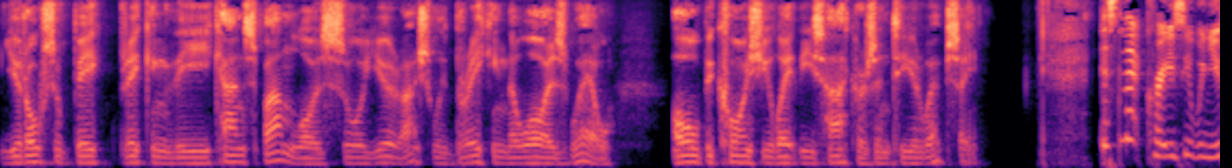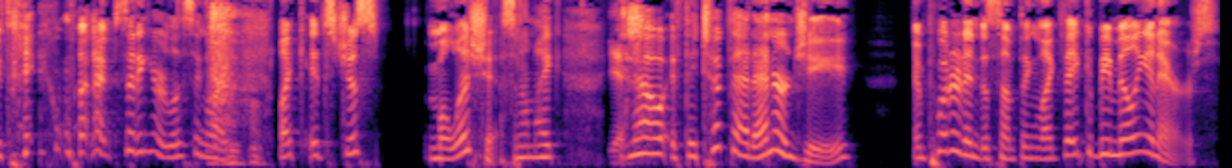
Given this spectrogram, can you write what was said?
you're also breaking the CAN spam laws. So you're actually breaking the law as well, all because you let these hackers into your website. Isn't that crazy when you think, when I'm sitting here listening, like, like it's just malicious. And I'm like, yes. you know, if they took that energy and put it into something like they could be millionaires.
